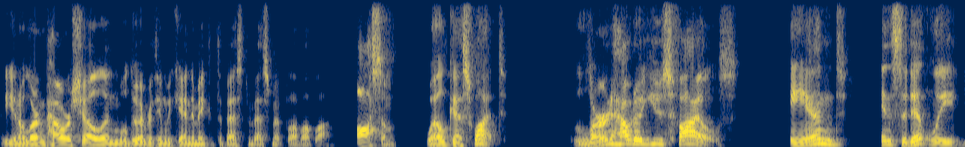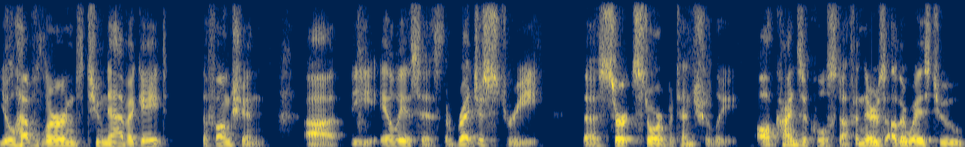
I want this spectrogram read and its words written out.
You know, learn PowerShell and we'll do everything we can to make it the best investment. Blah blah blah. Awesome. Well, guess what? Learn how to use files, and incidentally, you'll have learned to navigate the functions, uh, the aliases, the registry, the cert store potentially, all kinds of cool stuff. And there's other ways to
